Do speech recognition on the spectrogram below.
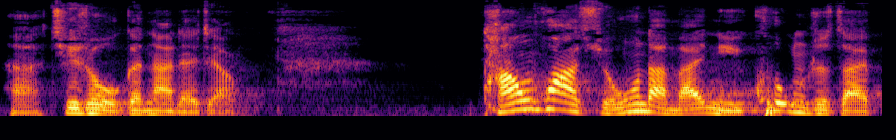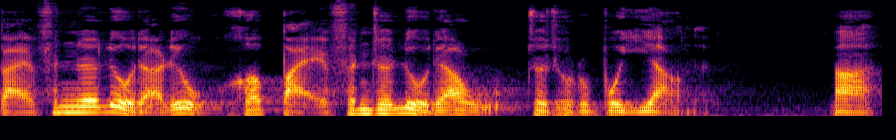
啊。其实我跟大家讲，糖化血红蛋白你控制在百分之六点六和百分之六点五，这就是不一样的啊。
